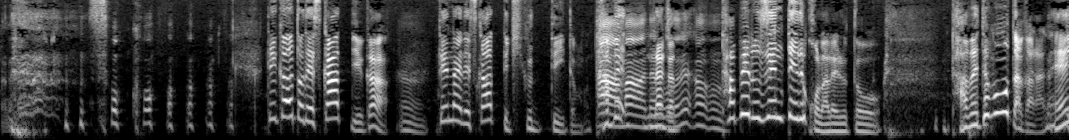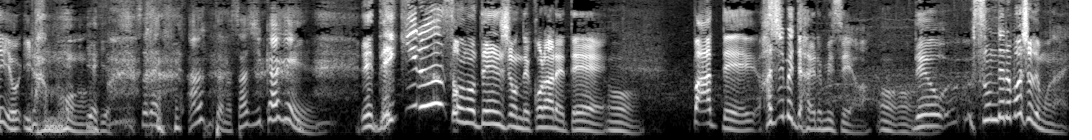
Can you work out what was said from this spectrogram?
そこ。テイクアウトですかっていうか、うん、店内ですかって聞くっていいと思う。食べ、まあね、なんか、うんうん、食べる前提で来られると、食べてもうたからね、よいらんもん。いやいや、それ、あんたのさじ加減 え、できる？そのテンションで来られて、バーって初めて入る店やわ。で、住んでる場所でもない。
